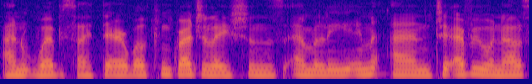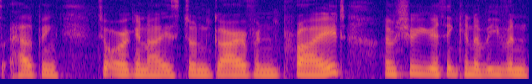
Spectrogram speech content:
and website there. Well, congratulations, Emmeline, and to everyone else helping to organise Dungarvan Pride. I'm sure you're thinking of even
